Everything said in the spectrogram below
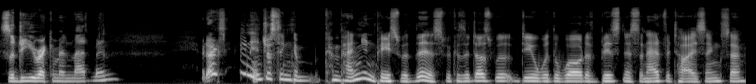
So, do you recommend Mad Men? It'd actually be an interesting com- companion piece with this because it does w- deal with the world of business and advertising. So,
